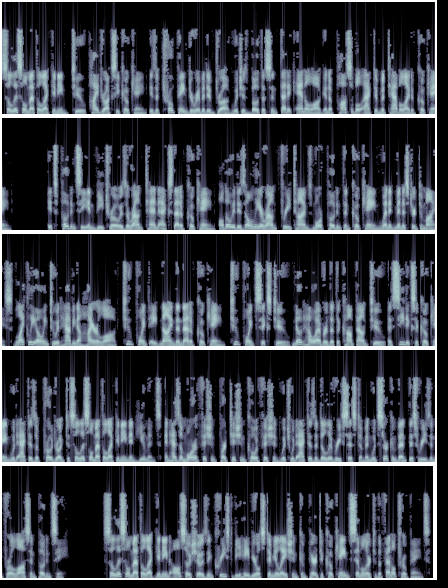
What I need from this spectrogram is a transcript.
Salicylmethylecgonine 2-hydroxycocaine is a tropane derivative drug which is both a synthetic analog and a possible active metabolite of cocaine. Its potency in vitro is around 10x that of cocaine, although it is only around 3 times more potent than cocaine when administered to mice, likely owing to it having a higher log, 2.89 than that of cocaine, 2.62. Note however that the compound 2-acetoxycocaine would act as a prodrug to salicylmethylecgonine in humans, and has a more efficient partition coefficient which would act as a delivery system and would circumvent this reason for a loss in potency. Salicylmethylecgonine also shows increased behavioral stimulation compared to cocaine similar to the phenyltropanes.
